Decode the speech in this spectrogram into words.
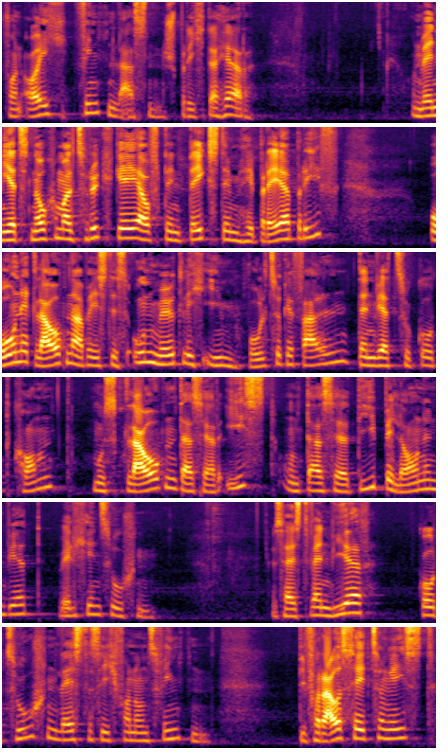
von euch finden lassen, spricht der Herr. Und wenn ich jetzt noch einmal zurückgehe auf den Text im Hebräerbrief, ohne Glauben aber ist es unmöglich, ihm wohlzugefallen, denn wer zu Gott kommt, muss glauben, dass er ist und dass er die belohnen wird, welche ihn suchen. Das heißt, wenn wir Gott suchen, lässt er sich von uns finden. Die Voraussetzung ist,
